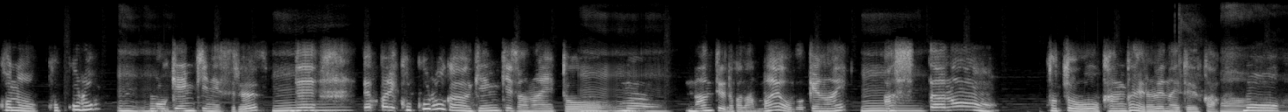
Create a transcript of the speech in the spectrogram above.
この心を元気にする。うん。うん、で、やっぱり心が元気じゃないと、うんうん、もう、なんていうのかな、前を向けない、うん、明日のことを考えられないというか、も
